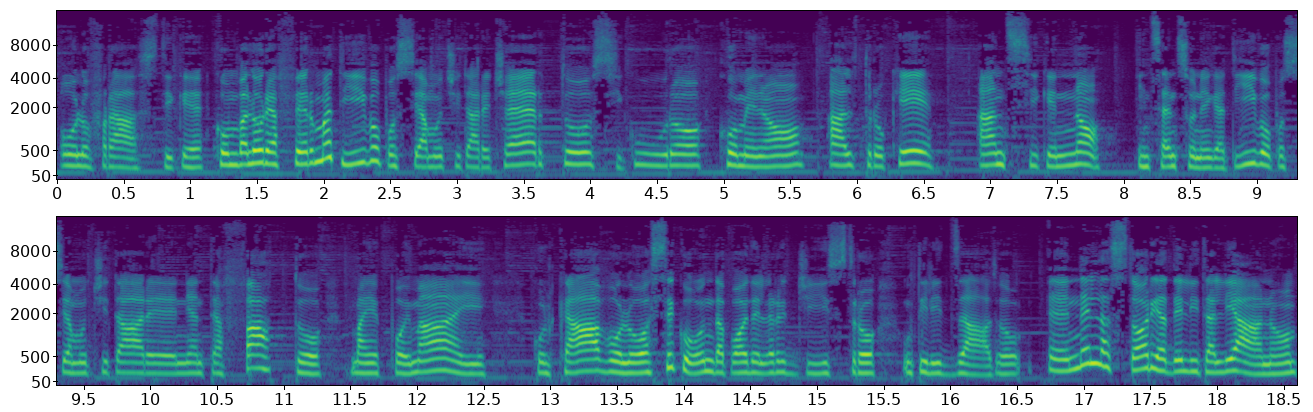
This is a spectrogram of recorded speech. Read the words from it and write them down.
olofrastiche. Con valore affermativo possiamo citare certo, sicuro, come no, altro che, anzi che no. In senso negativo possiamo citare niente affatto, mai e poi mai, col cavolo, a seconda poi del registro utilizzato. Eh, nella storia dell'italiano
